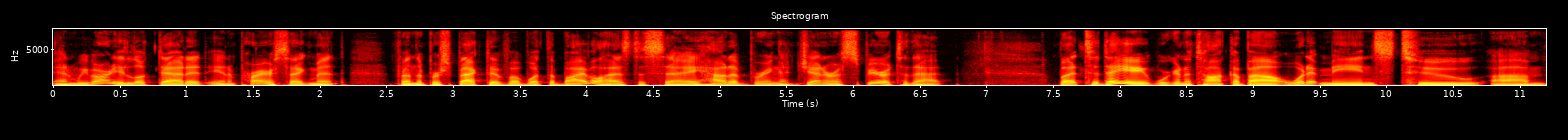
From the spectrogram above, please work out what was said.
And we've already looked at it in a prior segment from the perspective of what the Bible has to say, how to bring a generous spirit to that. But today we're going to talk about what it means to um,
